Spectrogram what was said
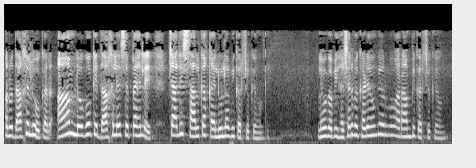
اور وہ داخل ہو کر عام لوگوں کے داخلے سے پہلے چالیس سال کا قیلولہ بھی کر چکے ہوں گے۔ لوگ ابھی حشر میں کھڑے ہوں گے اور وہ آرام بھی کر چکے ہوں گے۔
